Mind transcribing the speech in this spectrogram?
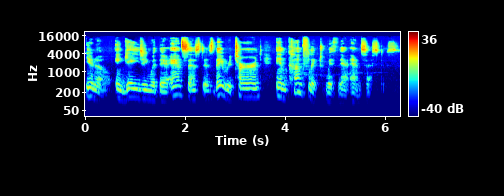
you know, engaging with their ancestors, they returned in conflict with their ancestors.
